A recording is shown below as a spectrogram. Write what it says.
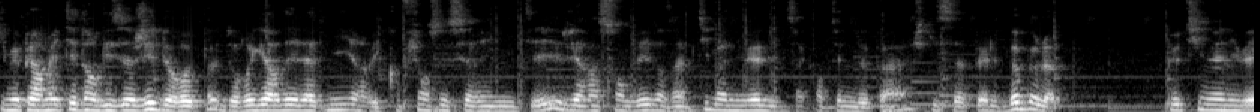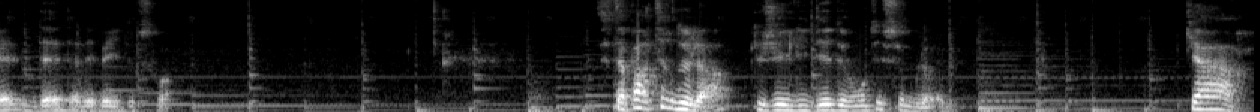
qui me permettait d'envisager de, regarder l'avenir avec confiance et sérénité, j'ai rassemblé dans un petit manuel d'une cinquantaine de pages qui s'appelle Bubble Up, petit manuel d'aide à l'éveil de soi. C'est à partir de là que j'ai eu l'idée de monter ce blog. Car,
